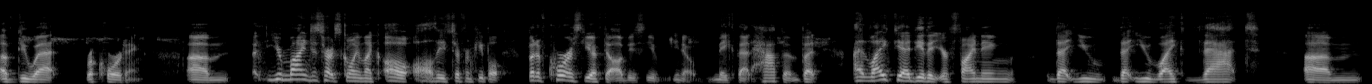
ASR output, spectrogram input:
of duet recording. Um, your mind just starts going like, oh, all these different people. But of course, you have to obviously, you know, make that happen. But I like the idea that you're finding that you that you like that um,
